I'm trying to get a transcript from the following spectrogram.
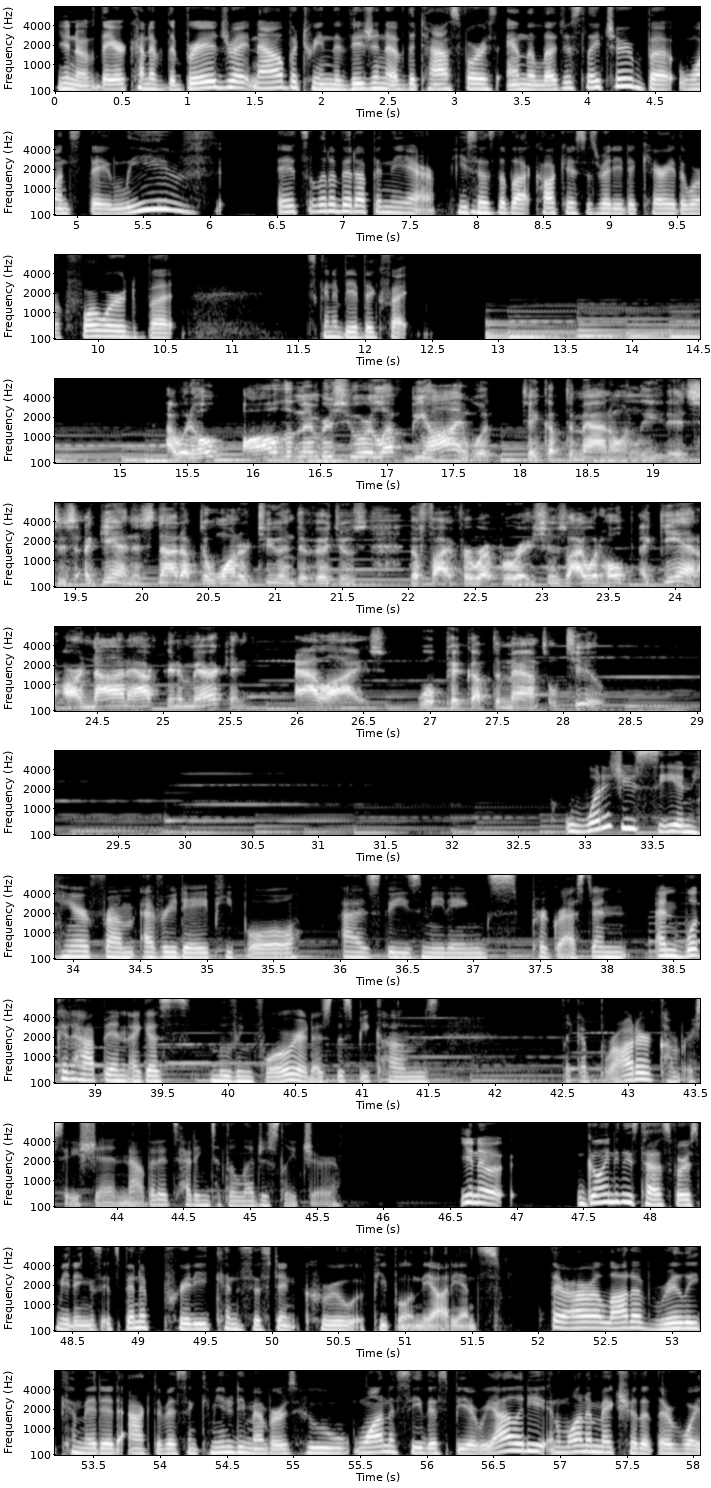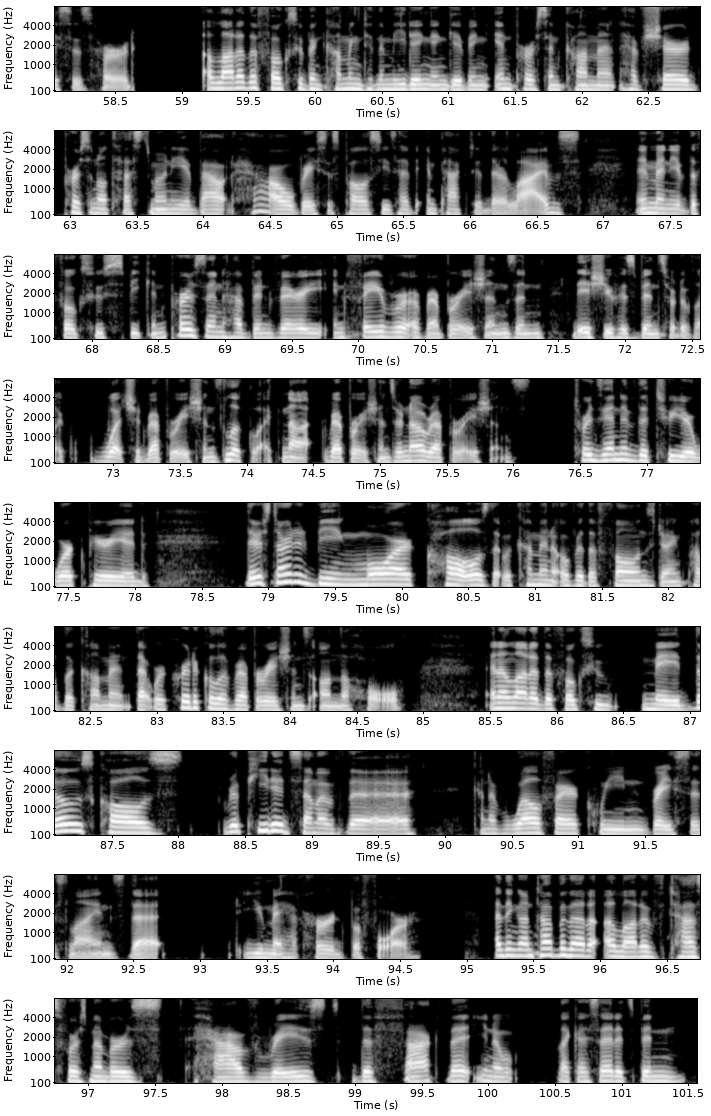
you know, they are kind of the bridge right now between the vision of the task force and the legislature. But once they leave, it's a little bit up in the air. He says the Black Caucus is ready to carry the work forward, but it's going to be a big fight. I would hope all the members who are left behind would take up the mantle and lead. It's just, again, it's not up to one or two individuals to fight for reparations. I would hope, again, our non African American allies will pick up the mantle too. What did you see and hear from everyday people as these meetings progressed and and what could happen I guess moving forward as this becomes like a broader conversation now that it's heading to the legislature? You know, going to these task force meetings, it's been a pretty consistent crew of people in the audience. There are a lot of really committed activists and community members who want to see this be a reality and want to make sure that their voice is heard. A lot of the folks who've been coming to the meeting and giving in person comment have shared personal testimony about how racist policies have impacted their lives. And many of the folks who speak in person have been very in favor of reparations. And the issue has been sort of like, what should reparations look like? Not reparations or no reparations. Towards the end of the two year work period, there started being more calls that would come in over the phones during public comment that were critical of reparations on the whole. And a lot of the folks who made those calls repeated some of the kind of welfare queen racist lines that you may have heard before. I think on top of that, a lot of task force members have raised the fact that, you know, like I said, it's been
